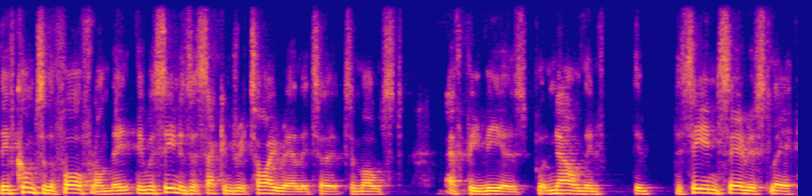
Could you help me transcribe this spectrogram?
they've come to the forefront. They they were seen as a secondary toy really to to most FPVers, but now they've they've they're seen seriously,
